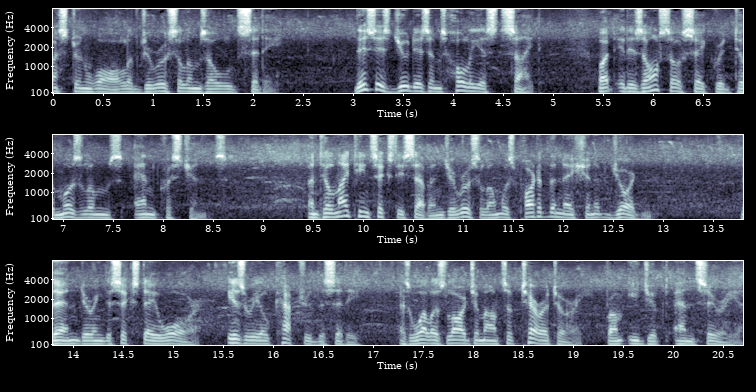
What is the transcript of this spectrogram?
western wall of Jerusalem's old city. This is Judaism's holiest site, but it is also sacred to Muslims and Christians. Until 1967, Jerusalem was part of the nation of Jordan. Then, during the Six Day War, Israel captured the city, as well as large amounts of territory from Egypt and Syria.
